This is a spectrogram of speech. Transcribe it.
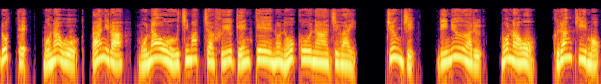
ロッテ、モナオー、バニラ、モナオー宇治抹茶冬限定の濃厚な味わい。順次、リニューアル、モナオー、クランキーも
